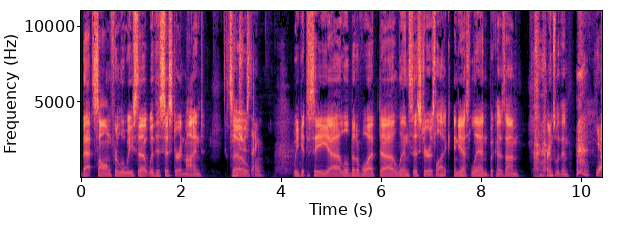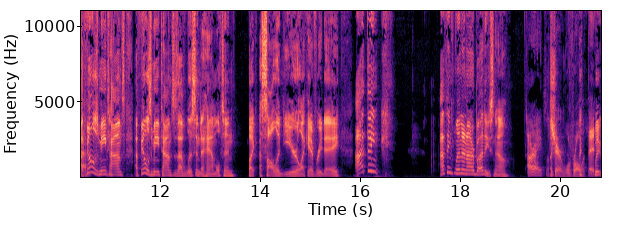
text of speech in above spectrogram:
that song for Luisa with his sister in mind. So Interesting. we get to see uh, a little bit of what uh Lin's sister is like. And yes Lin because i'm friends with him. Yeah. i feel as many times i feel as many times as i've listened to hamilton like a solid year like every day. I think i think Lin and i are buddies now All right, like, sure, we'll roll like, with it. We,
